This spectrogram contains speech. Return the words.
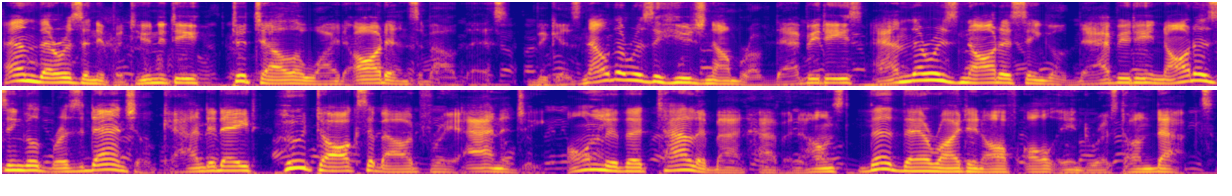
and there is an opportunity to tell a wide audience about this, because now there is a huge number of deputies, and there is not a single deputy, not a single presidential candidate who talks about free energy. Only the Taliban have announced that they're writing off all interest on debts.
